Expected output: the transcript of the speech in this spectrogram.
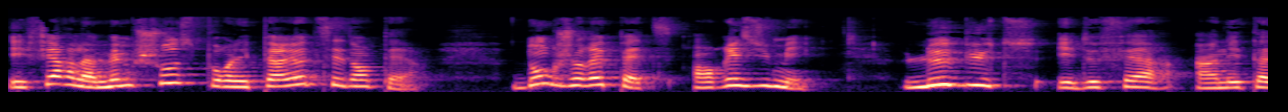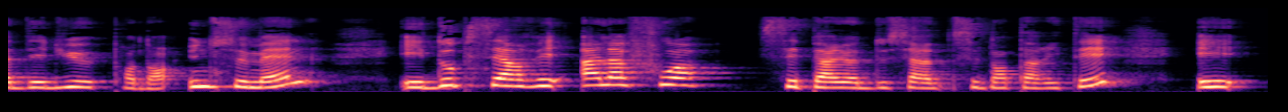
et faire la même chose pour les périodes sédentaires. Donc je répète, en résumé, le but est de faire un état des lieux pendant une semaine et d'observer à la fois ces périodes de sédentarité et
